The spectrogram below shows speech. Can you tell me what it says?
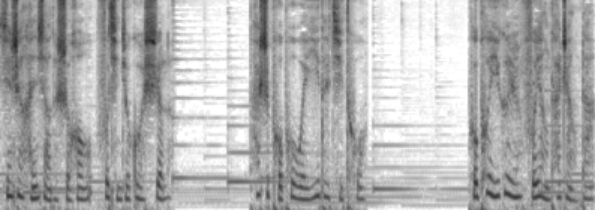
先生很小的时候，父亲就过世了，她是婆婆唯一的寄托。婆婆一个人抚养她长大，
